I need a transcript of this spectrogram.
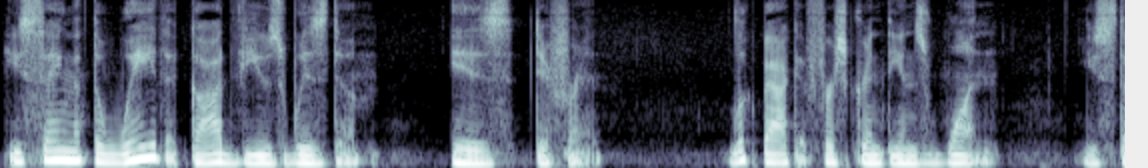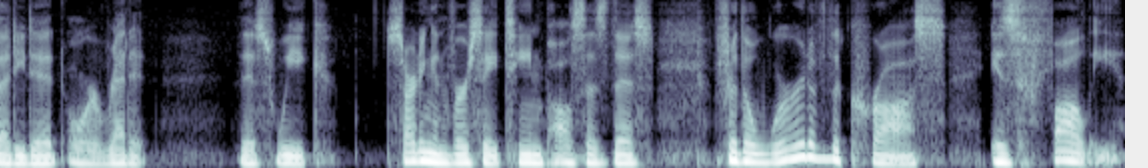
He's saying that the way that God views wisdom is different. Look back at 1 Corinthians 1. You studied it or read it this week. Starting in verse 18, Paul says this For the word of the cross is folly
